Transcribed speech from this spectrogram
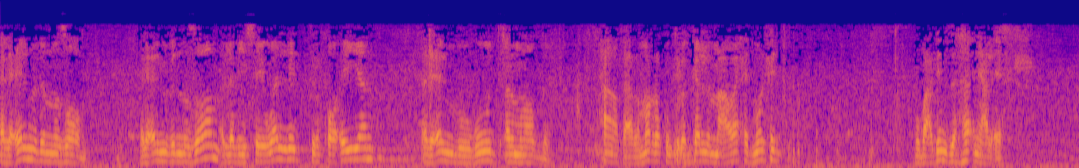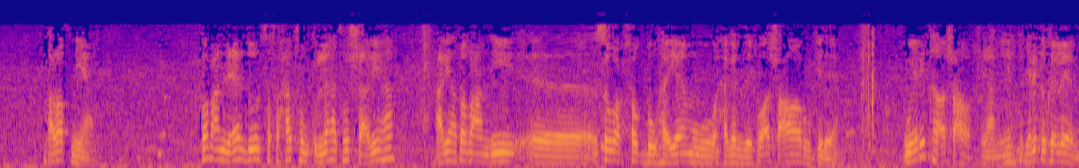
العلم بالنظام العلم بالنظام الذي سيولد تلقائيا العلم بوجود المنظم. سبحانه وتعالى مرة كنت بتكلم مع واحد ملحد وبعدين زهقني على الآخر. عرفني يعني. طبعا العيال دول صفحاتهم كلها تخش عليها عليها طبعا إيه آه صور حب وهيام وحاجات زي وأشعار وكده يعني. ويا ريتها أشعار يعني؟ يا ريته كلام.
